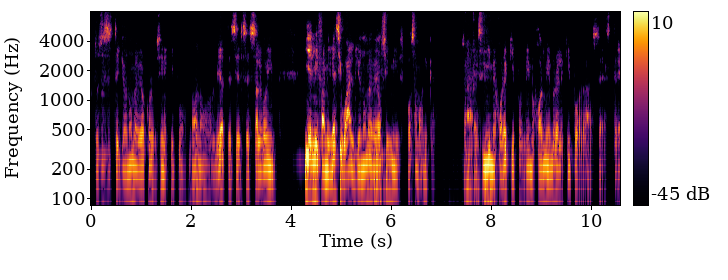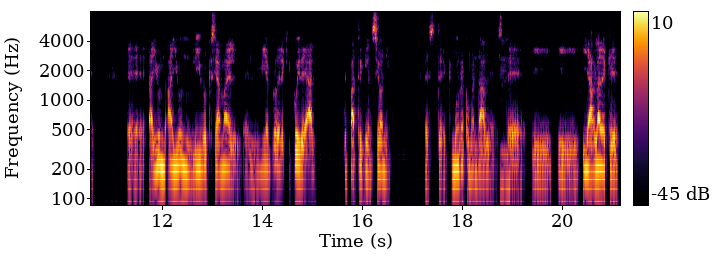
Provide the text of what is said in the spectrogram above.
Entonces, este, yo no me veo sin equipo. No, no, olvídate, es, es, algo... Y, y en mi familia es igual, yo no me veo sin mi esposa Mónica. O sea, es mi mejor equipo, mi mejor miembro del equipo, ¿verdad? Este, eh, hay, un, hay un libro que se llama el, el miembro del equipo ideal, de Patrick Lencioni, este, muy recomendable, mm. este, y, y, habla de que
